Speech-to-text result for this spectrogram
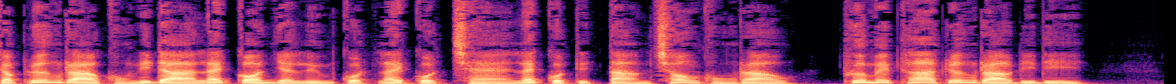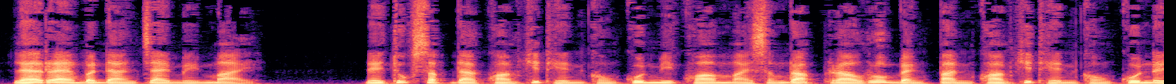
กับเรื่องราวของนิดาและกรอย่าลืมกดไลค์กดแชร์และกดติดตามช่องของเรา เพื่อไม่พลาดเรื่องราวดีๆ และแรงบันดาลใจใหม่ๆ ในทุกสัปดาห์ความคิดเห็นของคุณมีความหมายสำหรับเราร่วมแบ่งปันความคิดเห็นของคุณใน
